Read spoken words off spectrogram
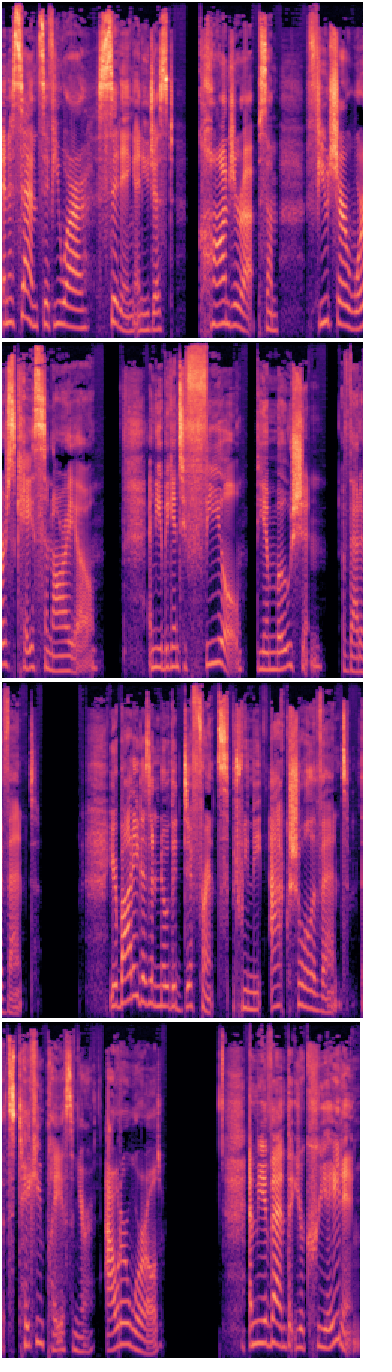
In a sense, if you are sitting and you just conjure up some future worst case scenario and you begin to feel the emotion of that event, your body doesn't know the difference between the actual event that's taking place in your outer world and the event that you're creating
